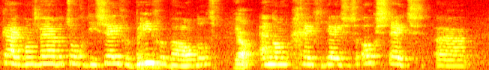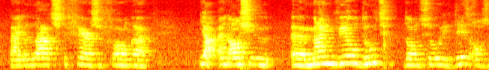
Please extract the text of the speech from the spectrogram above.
kijk, want we hebben toch die zeven brieven behandeld. Ja, En dan geeft Jezus ook steeds bij de laatste verse van, ja, en als je eh, mijn wil doet, dan zul je dit als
